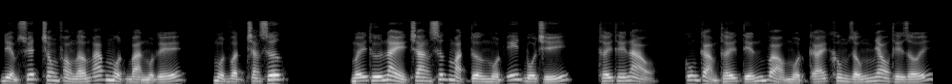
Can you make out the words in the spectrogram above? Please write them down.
điểm suyết trong phòng ấm áp một bàn một ghế, một vật trang sức. Mấy thứ này trang sức mặt tường một ít bố trí, thấy thế nào, cũng cảm thấy tiến vào một cái không giống nhau thế giới.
